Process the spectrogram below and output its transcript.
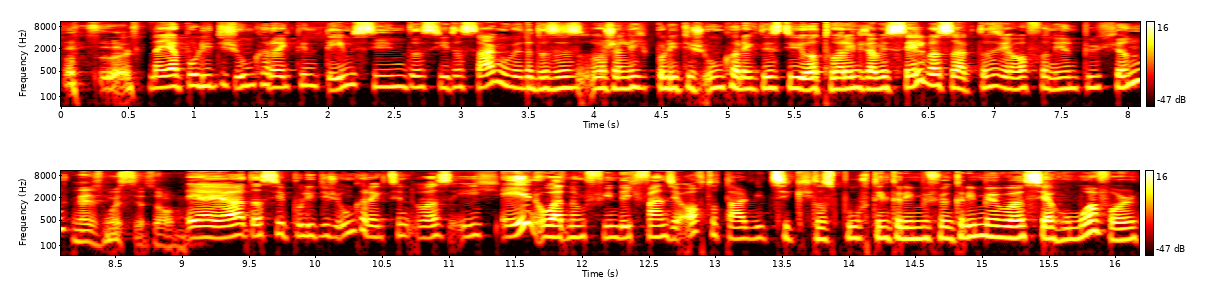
gefallen. naja, politisch unkorrekt in dem Sinn, dass jeder sagen würde, dass es wahrscheinlich politisch unkorrekt ist. Die Autorin, glaube ich, selber sagt das ja auch von ihren Büchern. Nein, das muss ja sagen. Ja, ja, dass sie politisch unkorrekt sind, was ich eh in Ordnung finde. Ich fand sie auch total witzig. Das Buch, den Krimi für einen Krimi, war sehr humorvoll.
